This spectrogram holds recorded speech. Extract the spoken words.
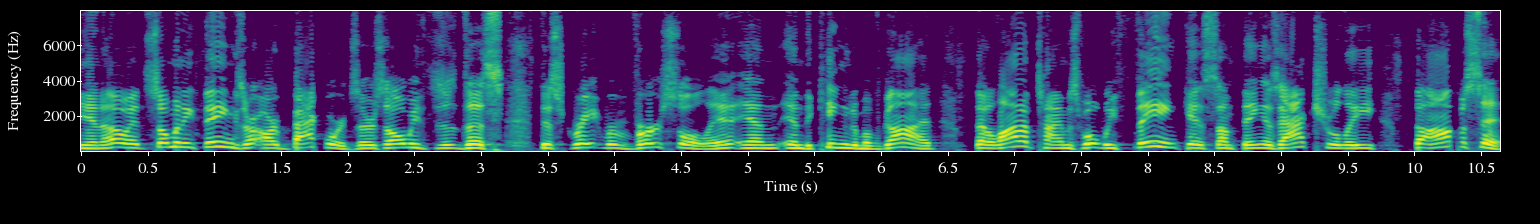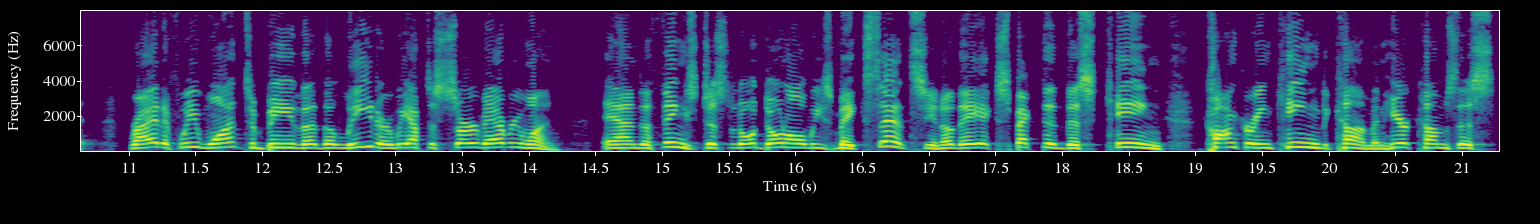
You know, and so many things are, are backwards. There's always this, this great reversal in, in, in the kingdom of God that a lot of times what we think is something is actually the opposite, right? If we want to be the, the leader, we have to serve everyone and the things just don't, don't always make sense. You know, they expected this king, conquering king, to come, and here comes this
